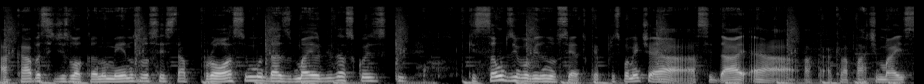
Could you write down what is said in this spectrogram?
acaba se deslocando menos, você está próximo das maioria das coisas que, que são desenvolvidas no centro, que é principalmente a, a cidade, a, a, aquela parte mais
